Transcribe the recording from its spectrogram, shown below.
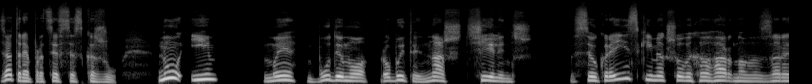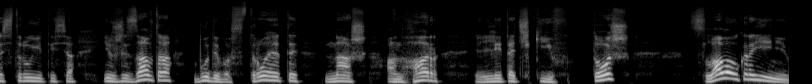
Завтра я про це все скажу. Ну і ми будемо робити наш челендж всеукраїнським, якщо ви гарно зареєструєтеся. І вже завтра будемо строїти наш ангар літачків. Тож, слава Україні!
